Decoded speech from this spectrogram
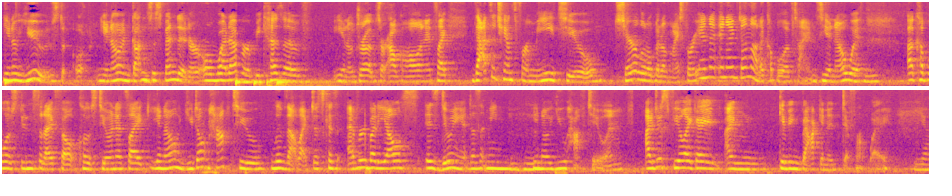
you know used or, you know and gotten suspended or or whatever because of you know drugs or alcohol, and it's like that's a chance for me to share a little bit of my story, and and I've done that a couple of times, you know, with mm-hmm. a couple of students that I felt close to, and it's like, you know, you don't have to live that life. Just because everybody else is doing it doesn't mean mm-hmm. you know you have to. And I just feel like I I'm giving back in a different way. Yeah.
